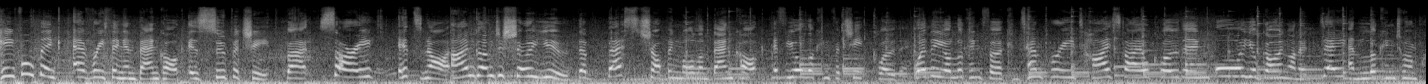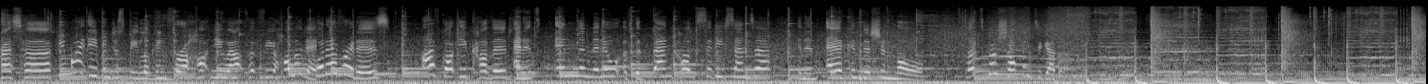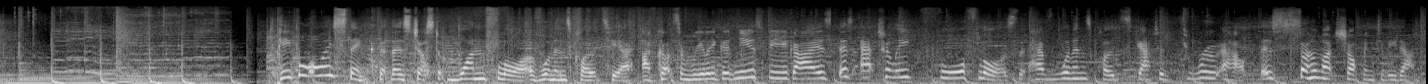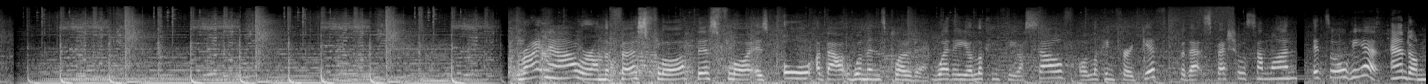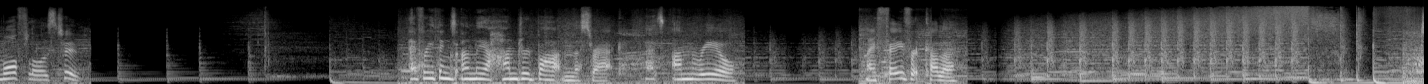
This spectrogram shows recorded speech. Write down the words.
People think everything in Bangkok is super cheap, but sorry, it's not. I'm going to show you the best shopping mall in Bangkok if you're looking for cheap clothing. Whether you're looking for contemporary Thai style clothing or you're going on a date and looking to impress her, you might even just be looking for a hot new outfit for your holiday. Whatever it is, I've got you covered and it's in the middle of the Bangkok city centre in an air-conditioned mall. Let's go shopping together. People always think that there's just one floor of women's clothes here. I've got some really good news for you guys. There's actually four floors that have women's clothes scattered throughout. There's so much shopping to be done. Right now we're on the first floor. This floor is all about women's clothing. Whether you're looking for yourself or looking for a gift for that special someone, it's all here. And on more floors too. Everything's only a hundred baht in this rack. That's unreal. My favorite color.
